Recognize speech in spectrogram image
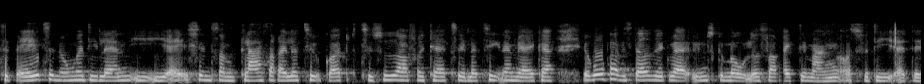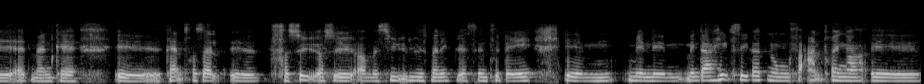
tilbage til nogle af de lande i, i Asien, som klarer sig relativt godt, til Sydafrika, til Latinamerika. Europa vil stadigvæk være ønskemålet for rigtig mange, også fordi at, øh, at man kan, øh, kan trods alt øh, forsøge at søge om asyl, hvis man ikke bliver sendt tilbage. Øh, men, øh, men der er helt sikkert nogle forandringer øh,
